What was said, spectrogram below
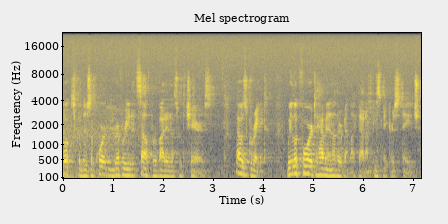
Books for their support and River itself providing us with chairs. That was great. We look forward to having another event like that on Peacemaker's stage.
